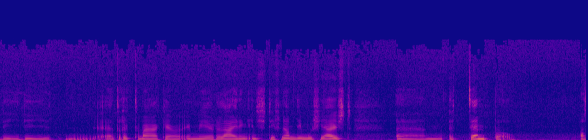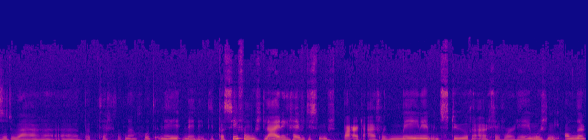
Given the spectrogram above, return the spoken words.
die, die druk te maken en meer de leiding initiatief nam, die moest juist um, het tempo als het ware, zeg ik dat nou goed? Nee, nee, nee, die passieve moest leiding geven. Dus moest het paard eigenlijk meenemen en sturen, aangeven waar het heen moest. En die ander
